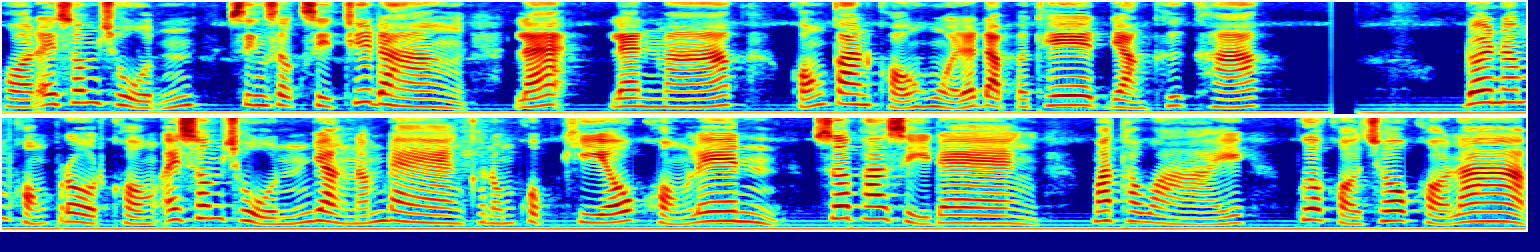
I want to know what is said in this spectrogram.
พรไอ้ส้มฉุน สิ่งศักดิ์สิทธิ์ชื่อดัง และแลนด์มาร์คของการขอหวยระดับประเทศอย่างคึกคัก โดยนำของโปรดของไอ้ส้มฉุนอย่างน้ำแดง ขนมขบเคี้ยวของเล่น เสื้อผ้าสีแดง มาถวาย เพื่อขอโชคขอลาบ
